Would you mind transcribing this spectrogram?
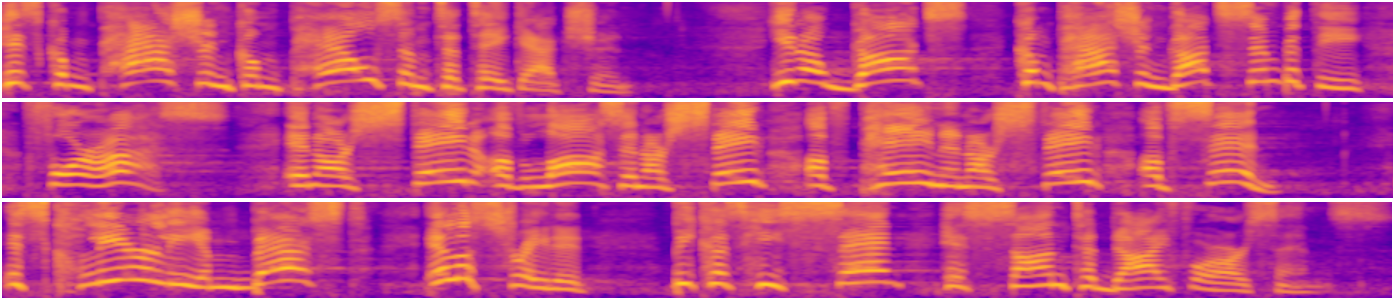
His compassion compels Him to take action. You know, God's compassion, God's sympathy for us in our state of loss, in our state of pain, in our state of sin. It's clearly and best illustrated because he sent his son to die for our sins.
